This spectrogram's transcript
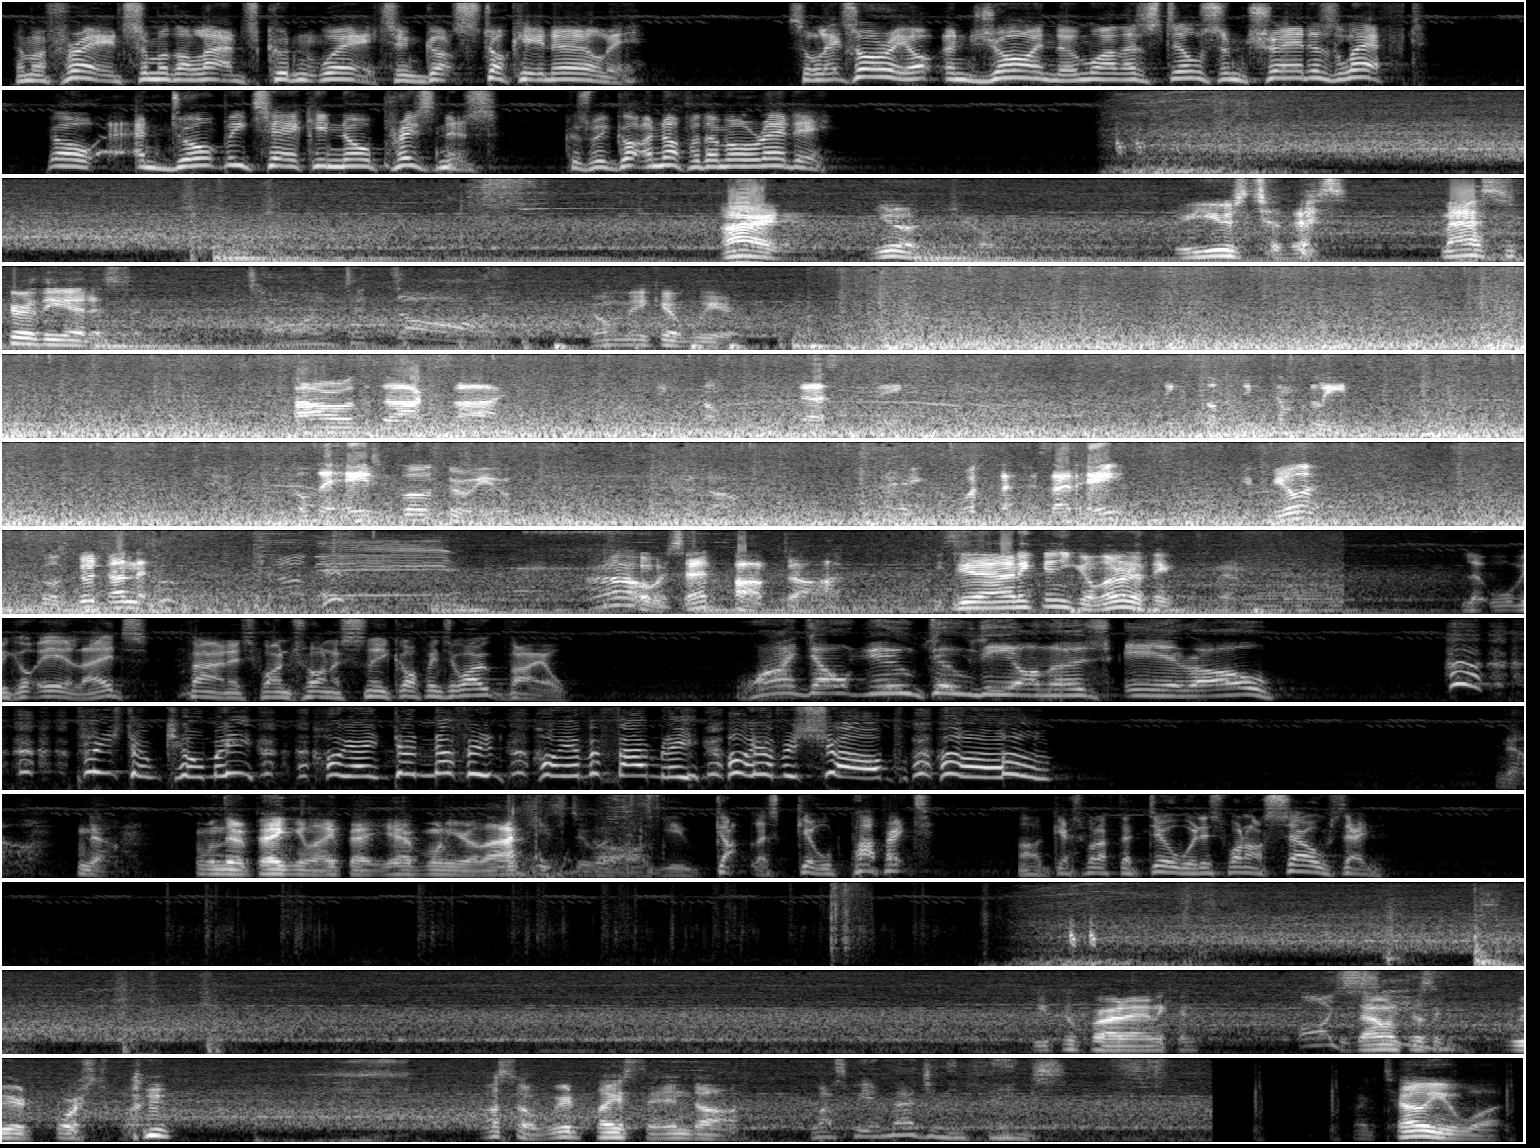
I'm afraid some of the lads couldn't wait and got stuck in early. So let's hurry up and join them while there's still some traders left. Oh, and don't be taking no prisoners, because we've got enough of them already. Alright, Anakin, you know the drill. You're used to this. Massacre the innocent. Time to die. Don't make it weird. Power of the dark side. Something complete destiny. Something something complete. Feel the hate flow through you. No. Hey, what the? Is that hate? You feel it? Feels good, doesn't it? Oh, his head popped off. You see that, Anakin? You can learn a thing from him. look what we got here, lads. Found this one trying to sneak off into Oakvale. Why don't you do the honours, hero? Please don't kill me! I ain't done nothing! I have a family! I have a shop! Oh. No, no. When they're begging like that, you have one of your lackeys do it. Oh, you gutless guild puppet. I guess we'll have to deal with this one ourselves then. You feel proud, Anakin? Because that one feels like a weird forced one. also, a weird place to end off. Must be imagining things. I tell you what.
